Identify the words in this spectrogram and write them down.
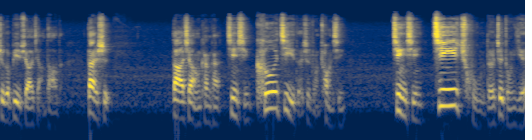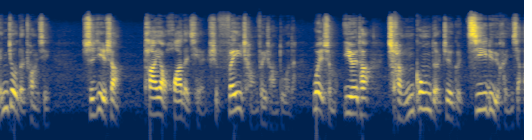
这个必须要讲到的。但是大家想想看看，进行科技的这种创新，进行基础的这种研究的创新，实际上。他要花的钱是非常非常多的，为什么？因为他成功的这个几率很小，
